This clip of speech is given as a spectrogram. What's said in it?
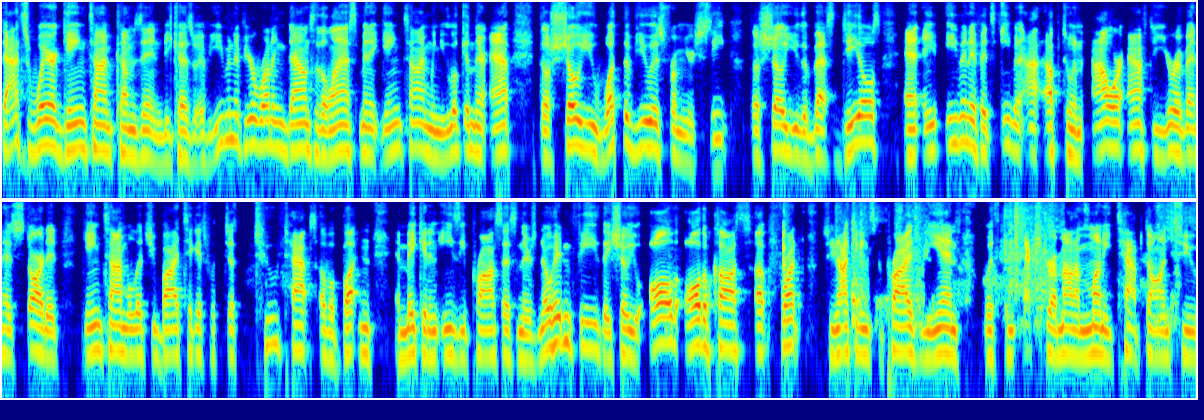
that's where game time comes in because if even if you're running down to the last minute game time when you look in their app they'll show you what the view is from your seat. They'll show you the best deals. And even if it's even up to an hour after your event has started game time will let you buy tickets with just two taps of a button and make it an easy process. And there's no hidden fees. They show you all all the costs up front so you're not getting surprised at the end with an extra amount of money tapped onto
